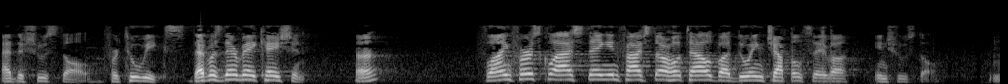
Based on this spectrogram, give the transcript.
at the shoe stall for two weeks. That was their vacation. Huh? Flying first class, staying in five star hotel, but doing chappal seva in shoe stall. Hmm?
